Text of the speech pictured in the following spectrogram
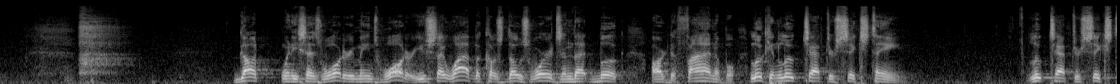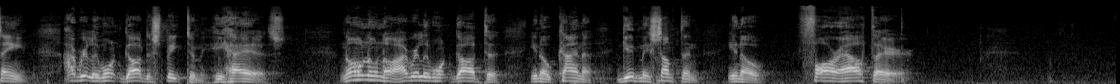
God, when he says water, he means water. You say, why? Because those words in that book are definable. Look in Luke chapter 16. Luke chapter 16. I really want God to speak to me. He has. No, no, no. I really want God to, you know, kind of give me something, you know, far out there.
